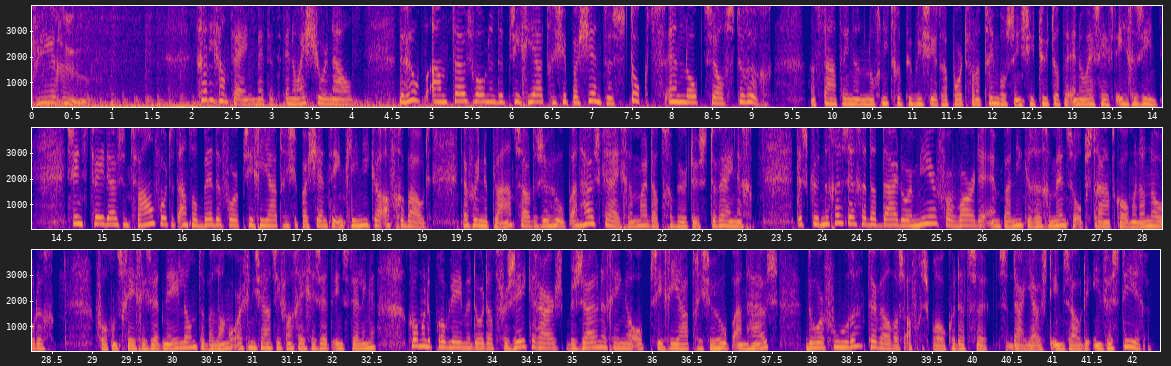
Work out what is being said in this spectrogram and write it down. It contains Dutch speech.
4 uur. Freddy van Tijn met het NOS-journaal. De hulp aan thuiswonende psychiatrische patiënten stokt en loopt zelfs terug. Dat staat in een nog niet gepubliceerd rapport van het Trimbos Instituut dat de NOS heeft ingezien. Sinds 2012 wordt het aantal bedden voor psychiatrische patiënten in klinieken afgebouwd. Daarvoor in de plaats zouden ze hulp aan huis krijgen, maar dat gebeurt dus te weinig. Deskundigen zeggen dat daardoor meer verwarde en paniekerige mensen op straat komen dan nodig. Volgens GGZ Nederland, de belangenorganisatie van GGZ-instellingen, komen de problemen doordat bezuinigingen op psychiatrische hulp aan huis doorvoeren, terwijl was afgesproken dat ze daar juist in zouden investeren.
